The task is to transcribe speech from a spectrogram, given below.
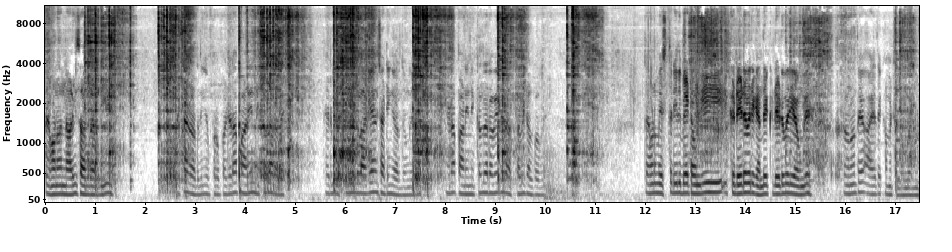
ਤੇ ਹੁਣ ਨਾਲ ਹੀ ਸਾਫ਼ ਕਰ ਦਈਏ। ਇੱਟਾਂ ਕੱਢ ਦਈਏ ਉੱਪਰ ਉੱਪਰ, ਜਿਹੜਾ ਪਾਣੀ ਨਿਕਲਦਾ ਰਹੇ ਫਿਰ ਮਿਸਤਰੀ ਨੂੰ ਬੁਲਾ ਕੇ ਸੈਟਿੰਗ ਕਰ ਦੂੰਗੇ ਜਿਹੜਾ ਪਾਣੀ ਨਿਕਲਦਾ ਰਹੇ ਤੇ ਰਸਤਾ ਵੀ ਚੱਲ ਪਵੇ। ਤੇ ਹੁਣ ਮਿਸਤਰੀ ਦੀ ਵੇਟ ਆਉਂਗੀ ਇੱਕ ਡੇਢ ਵਜੇ ਕਹਿੰਦੇ, ਇੱਕ ਡੇਢ ਵਜੇ ਆਉਂਗੇ ਤਾਂ ਉਹਨਾਂ ਤੇ ਆਏ ਤੇ ਕੰਮ ਚੱਲੂਗਾ ਹੁਣ।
